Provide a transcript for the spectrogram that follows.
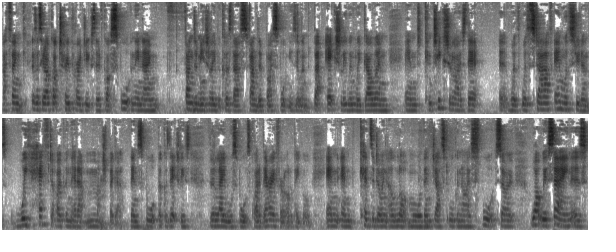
I think, as I said, I've got two projects that have got sport in their name fundamentally because they're funded by Sport New Zealand. But actually, when we go in and contextualise that Uh, with with staff and with students, we have to open that up much bigger than sport because actually the label sport's quite a barrier for a lot of people, and and kids are doing a lot more than just organised sport. So what we're saying is,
